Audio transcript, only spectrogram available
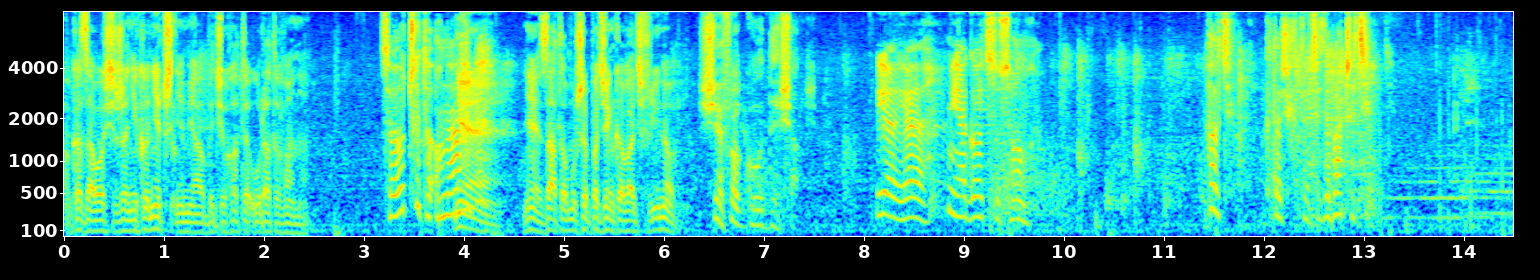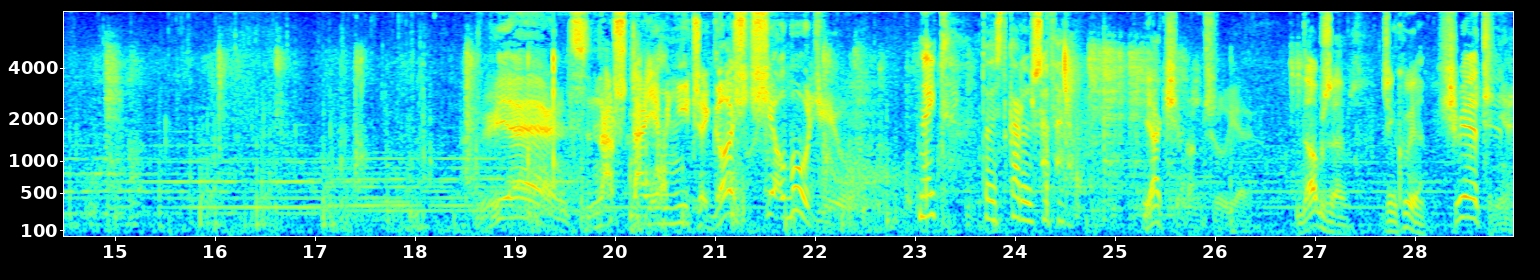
Okazało się, że niekoniecznie miała być ochotę uratowana. Co? Czy to ona? Nie, nie, za to muszę podziękować Flynnowi. Szefa Gudesia. Je, je, niego co są. Chodź, ktoś chce cię zobaczyć. Więc nasz tajemniczy gość się obudził. Nate, to jest Karl Schaeffer. Jak się pan czuje? Dobrze, dziękuję. Świetnie.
